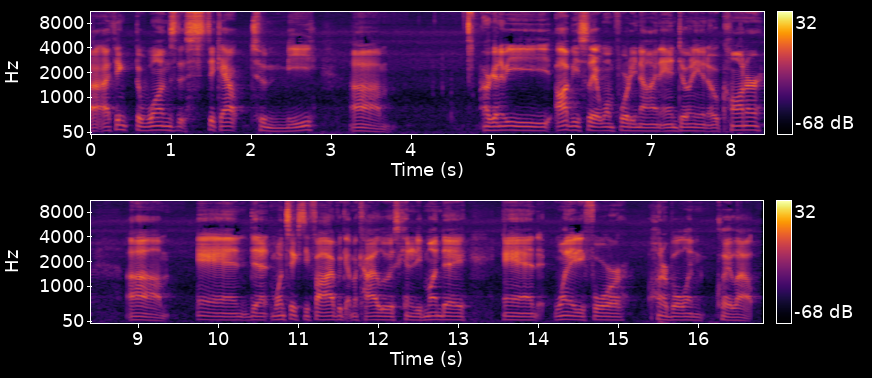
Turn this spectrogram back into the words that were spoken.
Uh, I think the ones that stick out to me um, are going to be obviously at 149, Andonian and O'Connor. Um, and then at 165, we got Mekhi Lewis, Kennedy Monday. And 184, Hunter Bolen, Clay Lautt.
